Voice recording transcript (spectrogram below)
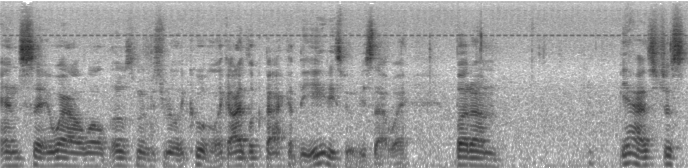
and say, "Wow, well, those movies are really cool." Like I look back at the '80s movies that way, but um, yeah, it's just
